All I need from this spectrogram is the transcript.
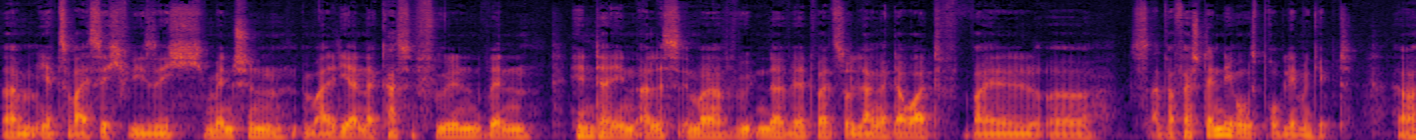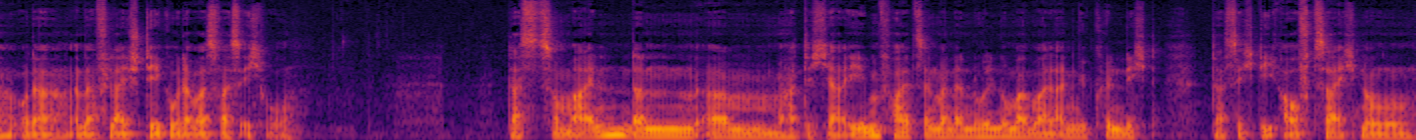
ähm, jetzt weiß ich, wie sich Menschen im Aldi an der Kasse fühlen, wenn hinter ihnen alles immer wütender wird, weil es so lange dauert, weil äh, es einfach Verständigungsprobleme gibt. Ja? Oder an der Fleischtheke oder was weiß ich wo. Das zum einen. Dann ähm, hatte ich ja ebenfalls in meiner Nullnummer mal angekündigt, dass ich die Aufzeichnung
